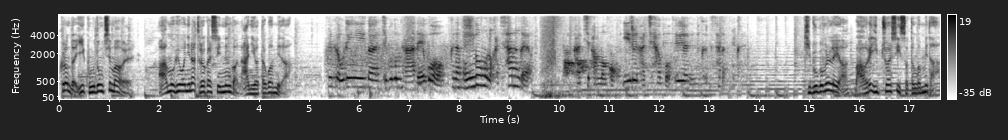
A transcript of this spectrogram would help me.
그런데 이 공동체 마을 아무 회원이나 들어갈 수 있는 건 아니었다고 합니다. 그러니까 우리가 지부금 다 내고 그냥 공동으로 같이 사는 거예요 같이 밥 먹고 일을 같이 하고 1년, 2년 그렇게 살았네요 기부금을 내야 마을에 입주할 수 있었던 겁니다.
